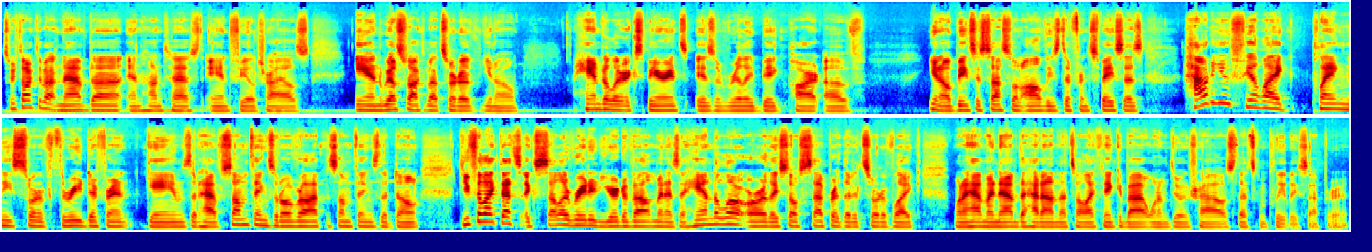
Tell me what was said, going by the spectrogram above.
so we talked about NAVHDA and hunt test and field trials and we also talked about sort of you know handler experience is a really big part of you know being successful in all these different spaces how do you feel like playing these sort of three different games that have some things that overlap and some things that don't? Do you feel like that's accelerated your development as a handler, or are they so separate that it's sort of like when I have my NAVHDA hat on, that's all I think about when I'm doing trials? That's completely separate.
